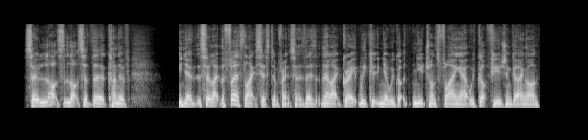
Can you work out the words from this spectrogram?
So lots lots of the kind of you know, so like the first light system, for instance, they're like, great, we could, you know, we've got neutrons flying out, we've got fusion going on.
